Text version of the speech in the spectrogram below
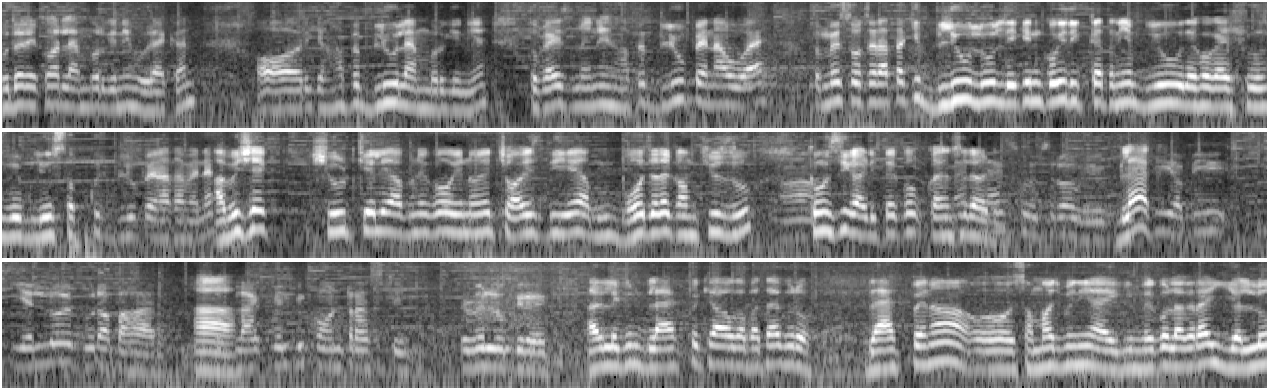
उधर एक और लैम्बोर्गिनी हुरैकन और यहाँ पे ब्लू लैम्बोर्गिनी है। तो गाइज़ मैंने यहाँ पे ब्लू पहना हुआ है। तो मैं सोच रहा था कि ब्लू लू लेकिन कोई दिक्कत नहीं है। ब्लू देखो गाइज़ शूज़ भी ब्लू सब कुछ ब्लू पहना था मैंने। अभिषेक शूट के लिए अपने को इन्होंने चॉइस दी है। बहुत ज़्यादा कंफ्यूज हूँ। कौन सी गाड़ी को कौन सी गाड़ी सोच रहा हूँ? क्योंकि अभी येलो है पूरा बाहर। हाँ। ब्लैक विल भी contrasting it will look great अरे लेकिन ब्लैक पे क्या होगा पता है ब्रो ब्लैक पे ना ओ, समझ में नहीं आएगी। मेरे को लग रहा है येलो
